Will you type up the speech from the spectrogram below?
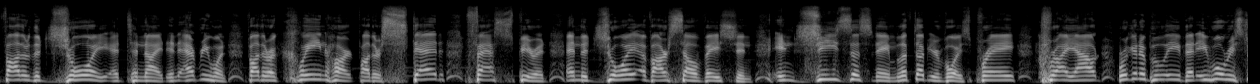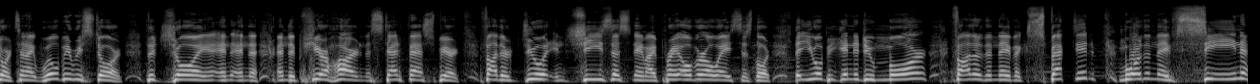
Father, the joy at tonight in everyone. Father, a clean heart. Father, steadfast spirit and the joy of our salvation. In Jesus' name, lift up your voice. Pray, cry out. We're going to believe that He will restore. Tonight will be restored. The joy and, and, the, and the pure heart and the steadfast spirit. Father, do it in Jesus' name. I pray over Oasis, Lord, that you will begin to do more, Father, than they've expected, more than they've seen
